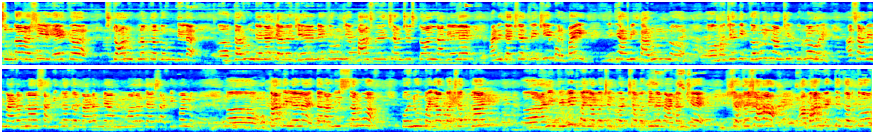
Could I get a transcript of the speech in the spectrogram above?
सुंदर अशी एक स्टॉल उपलब्ध करून दिला. करून देण्यात यावे. जेणेकरून जे पाच वेळेचे आमचे स्टॉल लागलेले आहे आणि त्याच्यातली जी भरपाई इथे आम्ही काढून म्हणजे ती करून आमची पूर्ण होईल असं आम्ही मॅडमला सांगितलं. तर मॅडमने आम्हाला त्यासाठी पण होकार दिलेला आहे. तर आम्ही सर्व कोयनूर महिला बचत गट आणि विविध महिला बचत गटच्या वतीने मॅडमचे शतशः आभार व्यक्त करतो.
